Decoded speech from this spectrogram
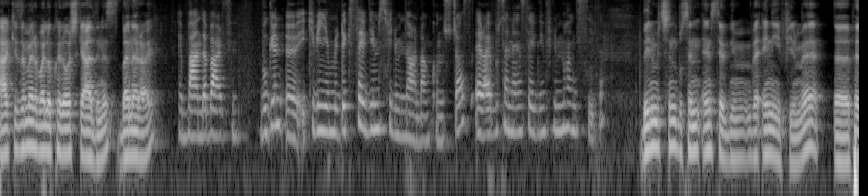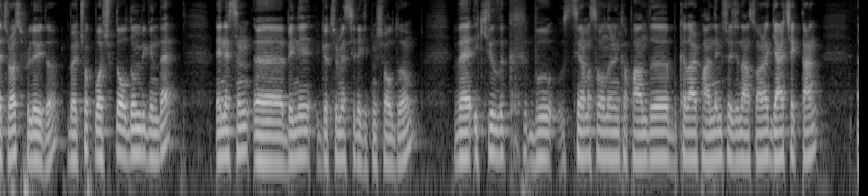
Herkese merhaba, Lokal'e hoş geldiniz. Ben Eray. E, ben de Berfin. Bugün e, 2021'deki sevdiğimiz filmlerden konuşacağız. Eray bu sene en sevdiğin film hangisiydi? Benim için bu senin en sevdiğim ve en iyi filmi e, Petros Flu'ydu. Böyle çok boşlukta olduğum bir günde Enes'in e, beni götürmesiyle gitmiş olduğum ve iki yıllık bu sinema salonlarının kapandığı bu kadar pandemi sürecinden sonra gerçekten e,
